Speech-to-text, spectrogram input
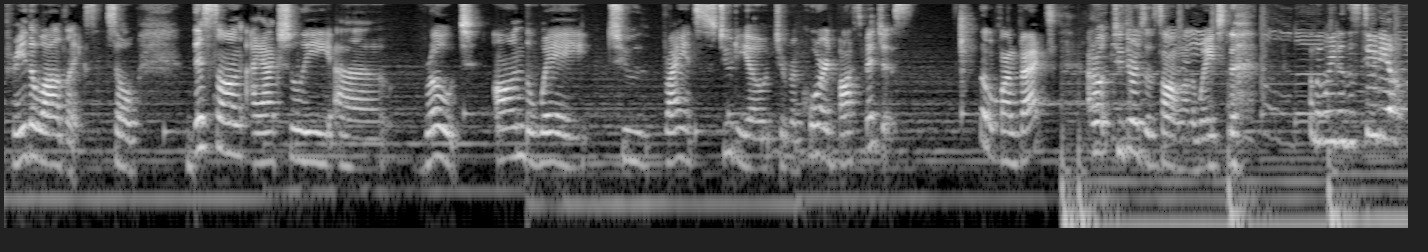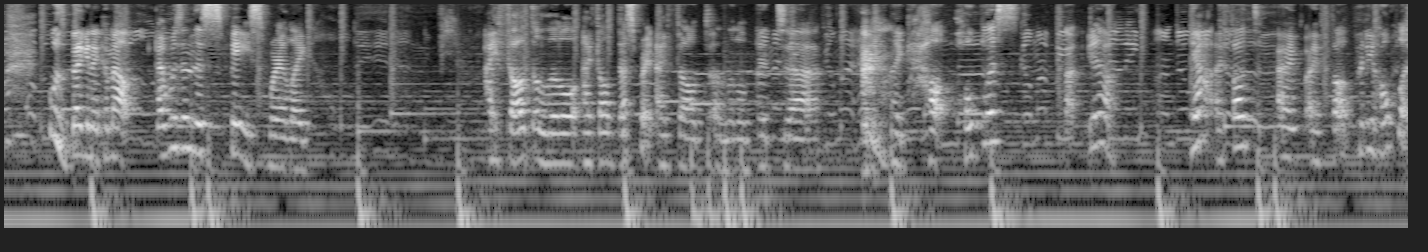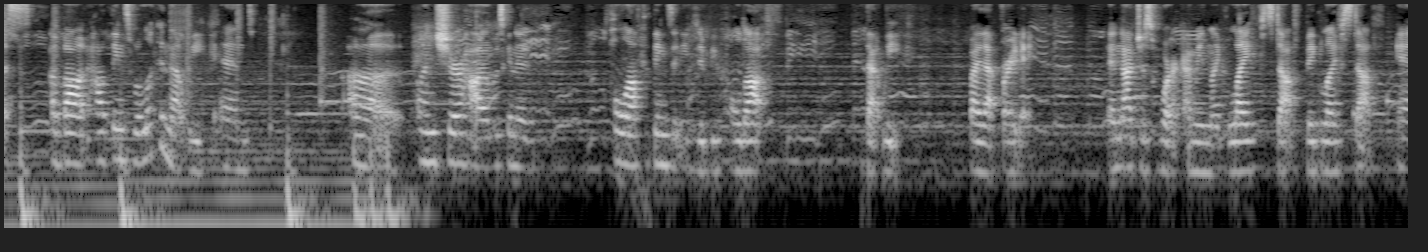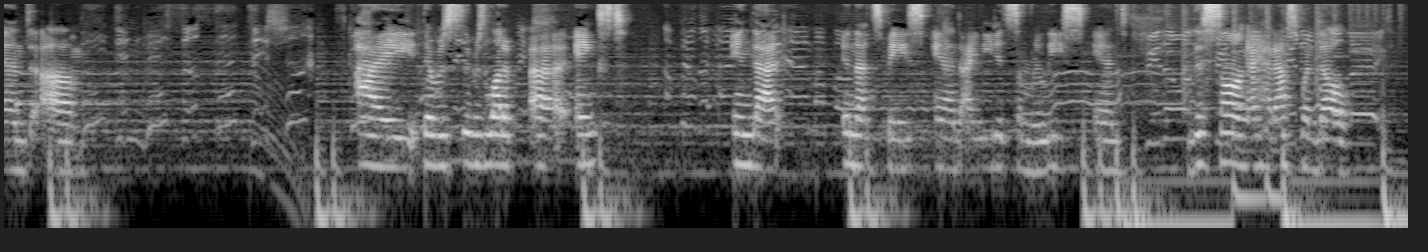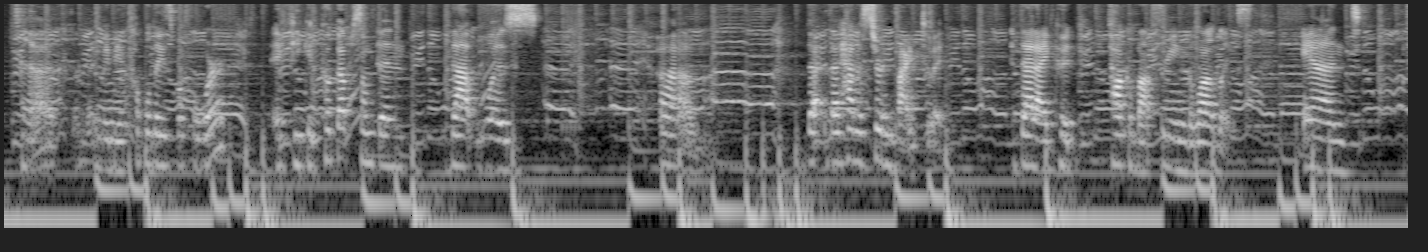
Free the Wildlings. So this song I actually uh, wrote on the way to Bryant's studio to record Boss Bitches. Little fun fact. I wrote two thirds of the song on the way to the on the way to the studio. I was begging to come out. I was in this space where like I felt a little, I felt desperate. I felt a little bit uh, like hopeless. Uh, yeah, yeah. I felt, I, I felt pretty hopeless about how things were looking that week, and uh, unsure how I was gonna pull off the things that needed to be pulled off that week by that Friday, and not just work. I mean, like life stuff, big life stuff, and. Um, I there was there was a lot of uh, angst in that in that space and I needed some release. And this song I had asked Wendell to, maybe a couple days before if he could cook up something that was uh, that, that had a certain vibe to it that I could talk about freeing the wildlings. And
